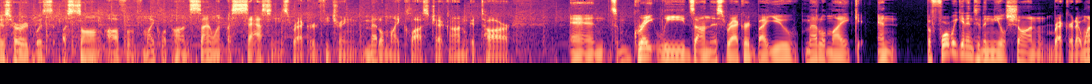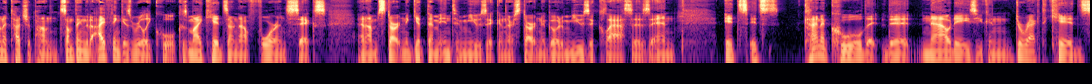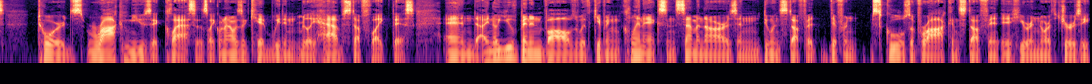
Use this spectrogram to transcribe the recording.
Just heard was a song off of Mike LePond's Silent Assassins record featuring Metal Mike Chlasciak on guitar. And some great leads on this record by you, Metal Mike. And before we get into the Neal Schon record, I want to touch upon something that I think is really cool because my kids are now four and six, and I'm starting to get them into music, and they're starting to go to music classes, and it's it's kind of cool that that nowadays you can direct kids towards rock music classes. Like when I was a kid, we didn't really have stuff like this. And I know you've been involved with giving clinics and seminars and doing stuff at different schools of rock and stuff in, in- here in North Jersey.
